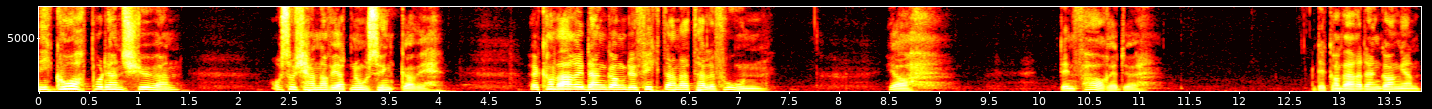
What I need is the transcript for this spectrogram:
Vi går på den sjøen, og så kjenner vi at nå synker vi. Det kan være den gang du fikk den der telefonen. Ja, din far er død. Det kan være den gangen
